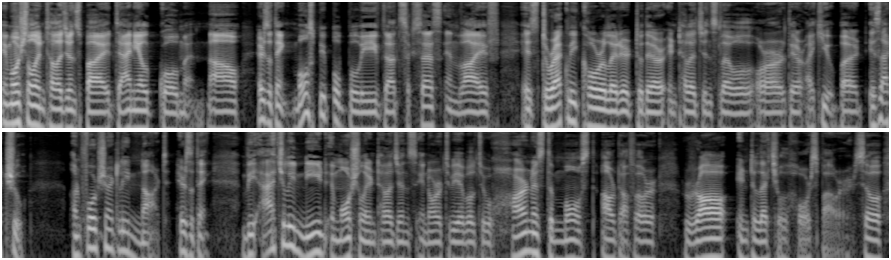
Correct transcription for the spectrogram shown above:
Emotional Intelligence by Daniel Goleman. Now, here's the thing most people believe that success in life is directly correlated to their intelligence level or their IQ, but is that true? Unfortunately, not. Here's the thing we actually need emotional intelligence in order to be able to harness the most out of our raw intellectual horsepower. So,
